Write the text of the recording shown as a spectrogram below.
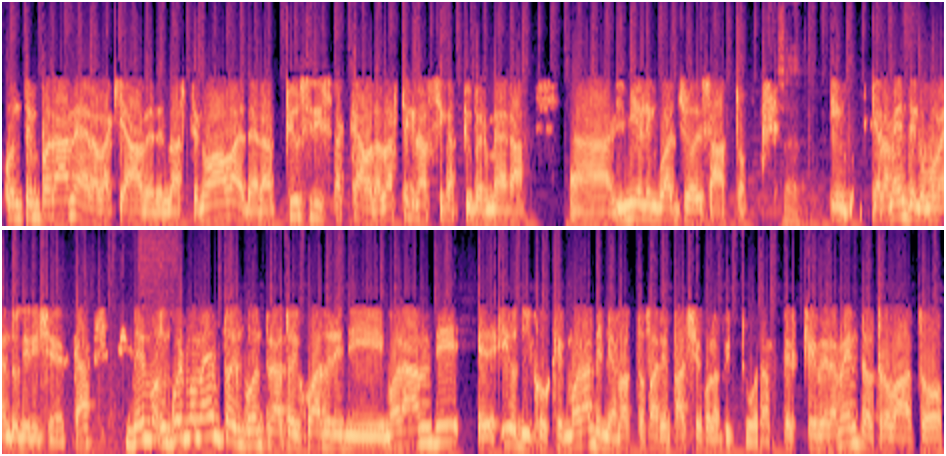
contemporanea era la chiave dell'arte nuova ed era più si distaccava dall'arte classica più per me era uh, il mio linguaggio esatto. Certo. In, chiaramente in un momento di ricerca. Nel, in quel momento ho incontrato i quadri di Morandi e io dico che Morandi mi ha fatto fare pace con la pittura perché veramente ho trovato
